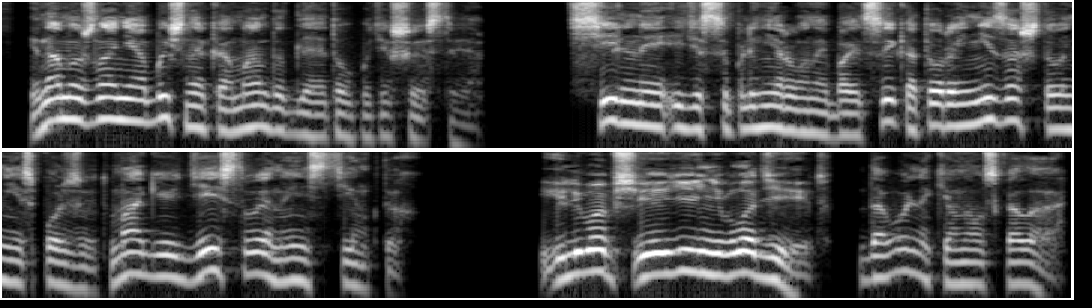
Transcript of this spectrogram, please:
— И нам нужна необычная команда для этого путешествия. Сильные и дисциплинированные бойцы, которые ни за что не используют магию, действуя на инстинктах. «Или вообще ей не владеют», — довольно кивнул скала.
